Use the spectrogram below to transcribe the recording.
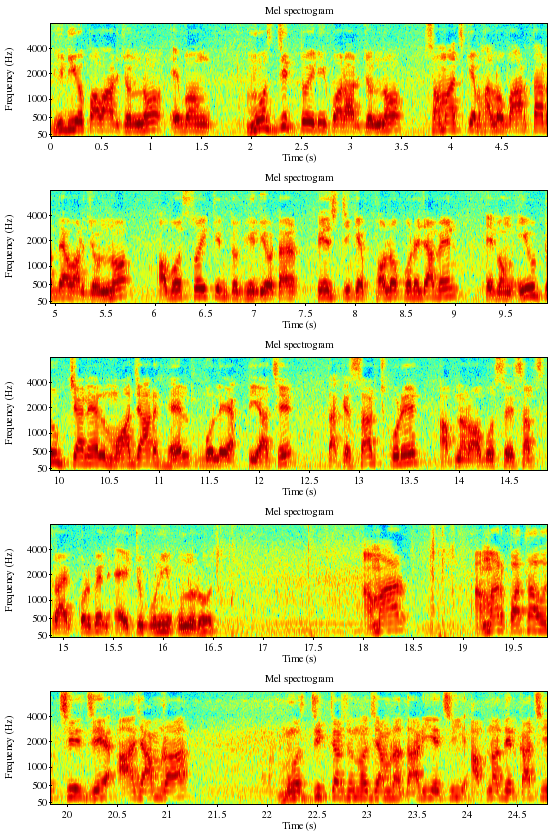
ভিডিও পাওয়ার জন্য এবং মসজিদ তৈরি করার জন্য, সমাজকে ভালো বার্তার দেওয়ার জন্য অবশ্যই কিন্তু ভিডিওটার পেজটিকে ফলো করে যাবেন এবং ইউটিউব চ্যানেল মজার হেল্প বলে একটি আছে তাকে সার্চ করে আপনারা অবশ্যই সাবস্ক্রাইব করবেন এইটুকুনি অনুরোধ। আমার আমার কথা হচ্ছে যে আজ আমরা মসজিদটার জন্য যে আমরা দাঁড়িয়েছি আপনাদের কাছে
